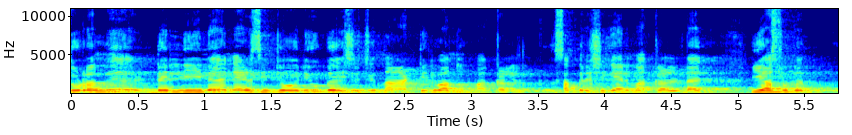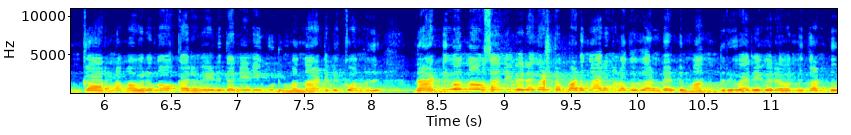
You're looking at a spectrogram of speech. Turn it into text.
തുടർന്ന് ഡൽഹിയിലെ നഴ്സിംഗ് ജോലി ഉപേക്ഷിച്ച് നാട്ടിൽ വന്നു. മക്കൾക്ക് സംരക്ഷിക്കാനും മക്കളുടെ ഈ അസുഖം കാരണം അവരെ നോക്കാനും വേണ്ടി തന്നെയാണ് ഈ കുടുംബം നാട്ടിലേക്ക് വന്നത്. നാട്ടിൽ വന്ന അവസാനം ഇവരെ കഷ്ടപ്പാടും കാര്യങ്ങളൊക്കെ കണ്ടിട്ട് മന്ത്രി വരെ ഇവരെ വന്ന് കണ്ടു.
